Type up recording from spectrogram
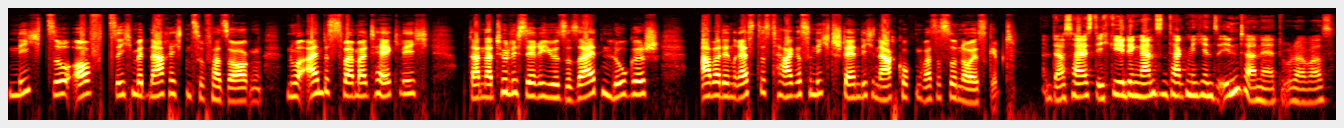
nicht so oft sich mit Nachrichten zu versorgen. Nur ein bis zweimal täglich dann natürlich seriöse Seiten, logisch, aber den Rest des Tages nicht ständig nachgucken, was es so Neues gibt. Das heißt, ich gehe den ganzen Tag nicht ins Internet oder was?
